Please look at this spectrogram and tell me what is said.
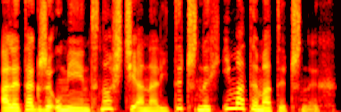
ale także umiejętności analitycznych i matematycznych.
